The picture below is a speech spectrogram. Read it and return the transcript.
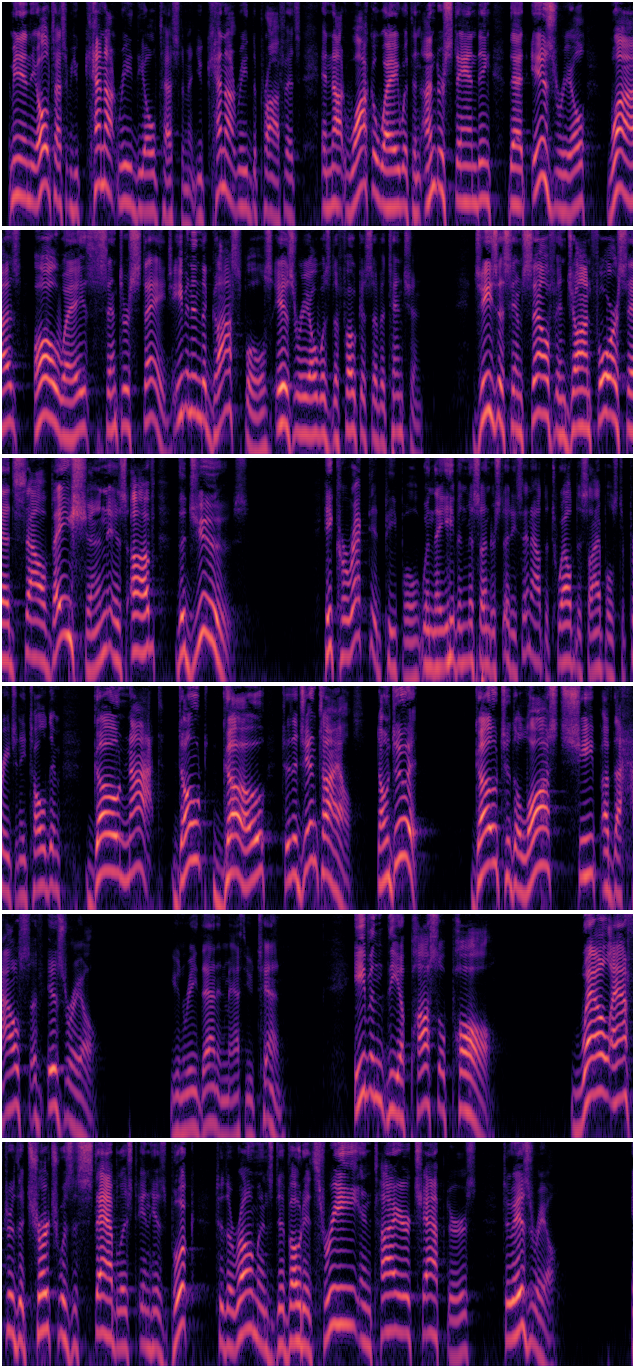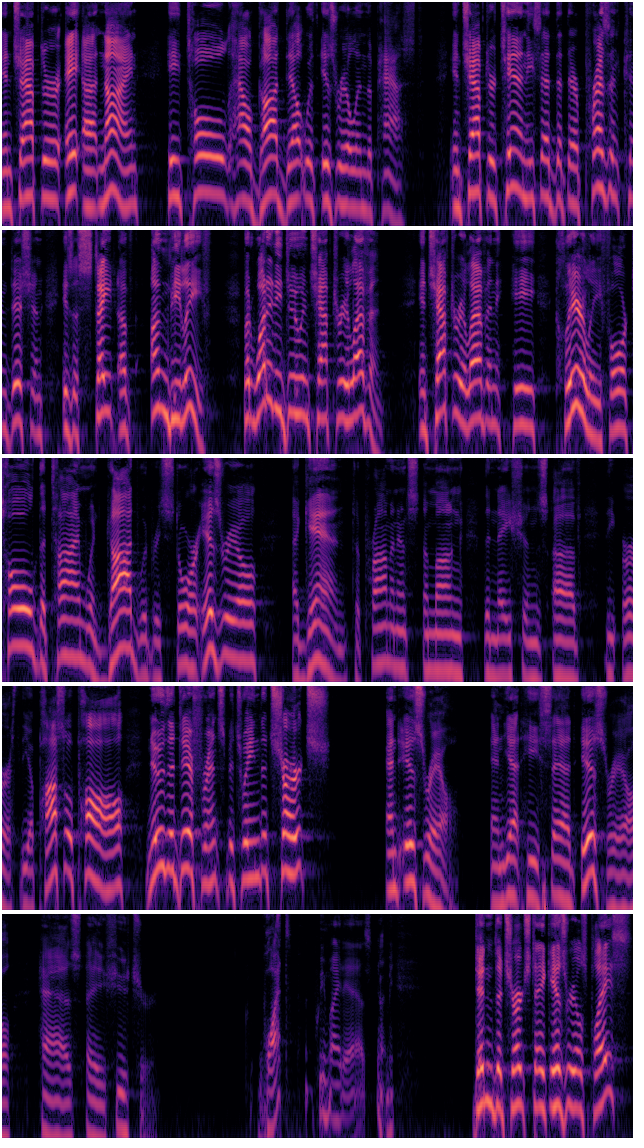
I mean, in the Old Testament, you cannot read the Old Testament, you cannot read the prophets, and not walk away with an understanding that Israel was always center stage. Even in the Gospels, Israel was the focus of attention. Jesus himself in John 4 said, Salvation is of the Jews. He corrected people when they even misunderstood. He sent out the 12 disciples to preach, and he told them, Go not, don't go to the Gentiles. Don't do it. Go to the lost sheep of the house of Israel. You can read that in Matthew 10. Even the Apostle Paul well after the church was established in his book to the Romans, devoted three entire chapters to Israel. In chapter eight, uh, 9, he told how God dealt with Israel in the past. In chapter 10, he said that their present condition is a state of unbelief. But what did he do in chapter 11? In chapter 11, he clearly foretold the time when God would restore Israel again to prominence among the nations of the earth. The Apostle Paul knew the difference between the church and Israel. And yet he said, Israel has a future. What? We might ask. I mean, didn't the church take Israel's place?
